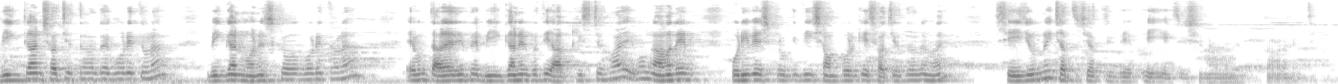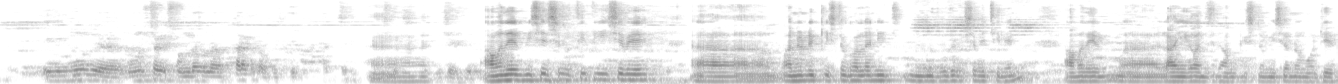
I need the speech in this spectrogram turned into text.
বিজ্ঞান সচেতনতা গড়ে তোলা, বিজ্ঞান মনস্ক গড়ে তোলা এবং তারা যাতে বিজ্ঞানের প্রতি আকৃষ্ট হয় এবং আমাদের পরিবেশ প্রকৃতি সম্পর্কে সচেতন হয় সেই জন্যই ছাত্রছাত্রীদের এই এক্সিবিশন আমাদের করা হয়েছে। আমাদের বিশেষ অতিথি হিসেবে মাননীয় কৃষ্ণ কল্যাণী উদ্বোধক হিসেবে ছিলেন। আমাদের আহ, রানীগঞ্জ রামকৃষ্ণ মিশন ও মঠের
